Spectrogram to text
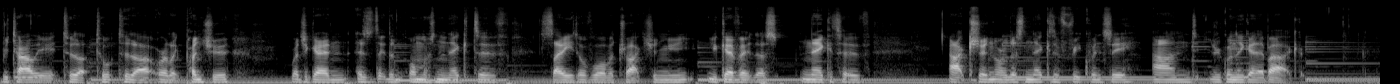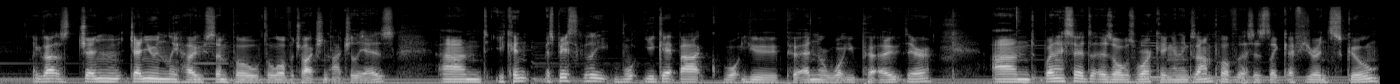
retaliate to that to, to that or like punch you which again is like the almost negative side of law of attraction. You you give out this negative action or this negative frequency, and you're going to get it back. Like that's genu- genuinely how simple the law of attraction actually is, and you can. It's basically what you get back, what you put in or what you put out there. And when I said it is always working, an example of this is like if you're in school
